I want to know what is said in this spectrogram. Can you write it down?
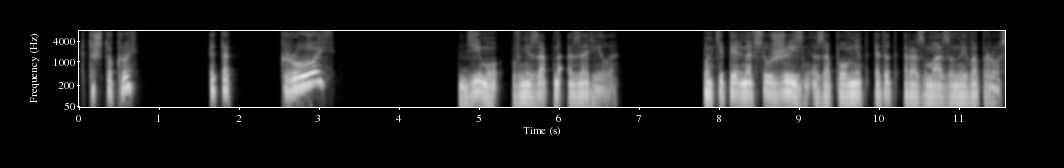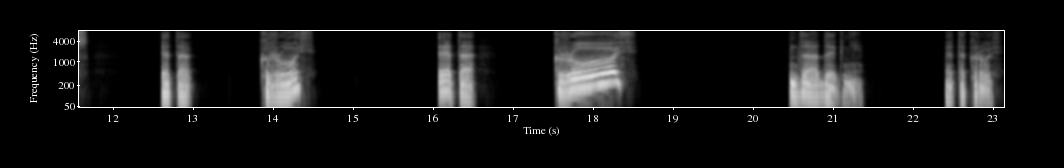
«Это что, кровь? Это Кровь?» Диму внезапно озарило. Он теперь на всю жизнь запомнит этот размазанный вопрос. Это кровь? Это кровь? Да, Дегни, это кровь.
